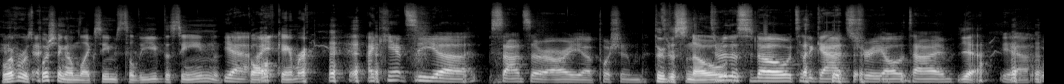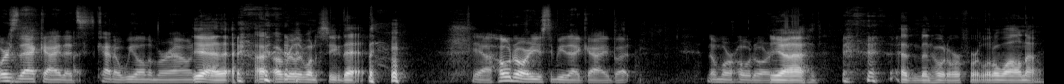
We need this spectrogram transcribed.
whoever was pushing him, like, seems to leave the scene and Yeah, go I- off camera I can't see uh, Sansa or Arya pushing through the snow. through the snow to the God's tree all the time. yeah. Yeah, where's that guy that's kind of wheeling him around? Yeah, I, I really want to see that. Yeah, Hodor used to be that guy, but no more Hodor. yeah, hasn't been Hodor for a little while now.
